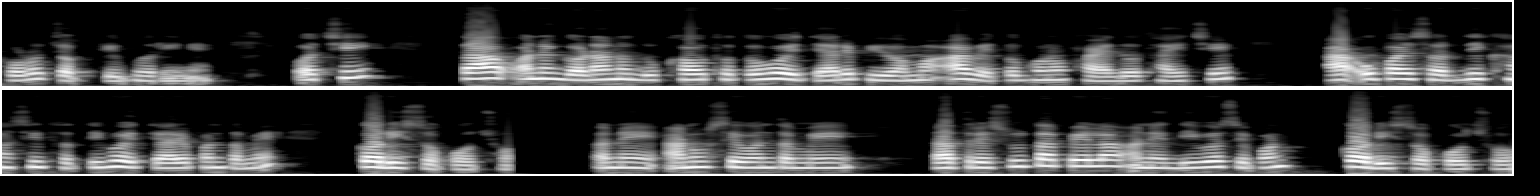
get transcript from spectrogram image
થોડો ચપટી ભરીને. પછી તાવ અને ગળાનો દુખાવો થતો હોય ત્યારે પીવામાં આવે તો ઘણો ફાયદો થાય છે. આ ઉપાય શરદી ખાંસી થતી હોય ત્યારે પણ તમે કરી શકો છો. અને આનું સેવન તમે રાત્રે સૂતા પહેલા અને દિવસે પણ કરી શકો છો.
